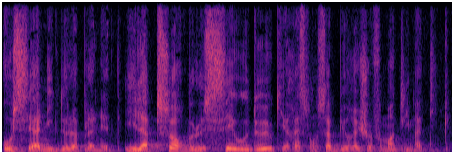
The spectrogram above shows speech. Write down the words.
océanique de la planète. Il absorbe le CO2 qui est responsable du réchauffement climatique.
